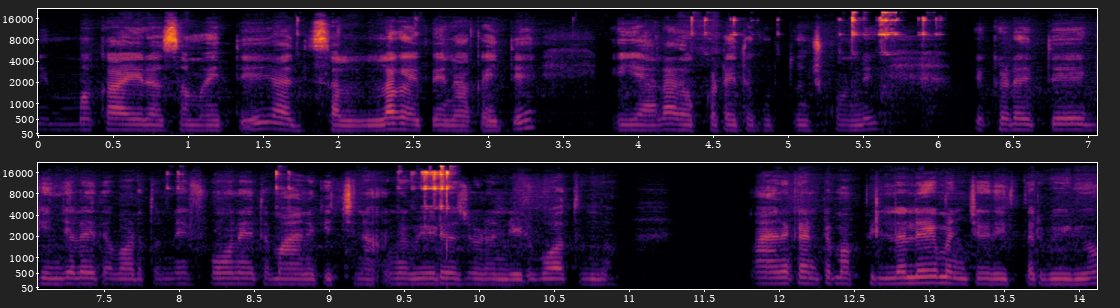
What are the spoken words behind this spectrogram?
నిమ్మకాయ రసం అయితే అది చల్లగా అయిపోయినాకైతే వేయాలి అది ఒక్కటైతే గుర్తుంచుకోండి. ఇక్కడైతే గింజలు అయితే పడుతున్నాయి ఫోన్ అయితే మా ఆయనకి ఇచ్చిన. ఇంకా వీడియో చూడండి ఇటు పోతుందో. మా ఆయనకంటే మా పిల్లలే మంచిగా తీస్తారు వీడియో.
